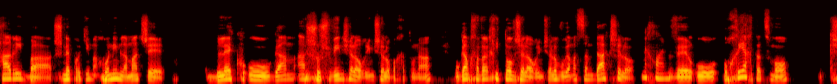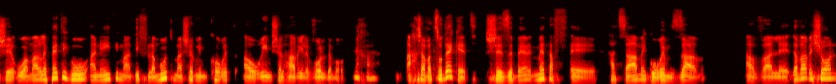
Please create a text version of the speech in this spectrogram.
הארי בשני פרקים האחרונים למד שבלק הוא גם השושבין של ההורים שלו בחתונה הוא גם חבר הכי טוב של ההורים שלו והוא גם הסנדק שלו. נכון. והוא הוכיח את עצמו כשהוא אמר לפטיגרו אני הייתי מעדיף למות מאשר למכור את ההורים של הארי לוולדמורט. נכון. עכשיו את צודקת שזה באמת אה, הצעה מגורם זר אבל אה, דבר ראשון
